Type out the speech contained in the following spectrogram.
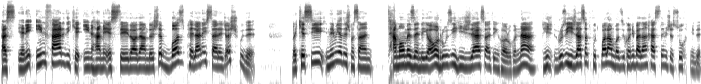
پس یعنی این فردی که این همه استعدادم داشته باز پلنش سر جاش بوده. و کسی نمیادش مثلا تمام زندگی آقا روزی 18 ساعت این کار بکن. نه روزی 18 ساعت فوتبال هم بازی کنی بدن خسته میشه سوخت میده.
